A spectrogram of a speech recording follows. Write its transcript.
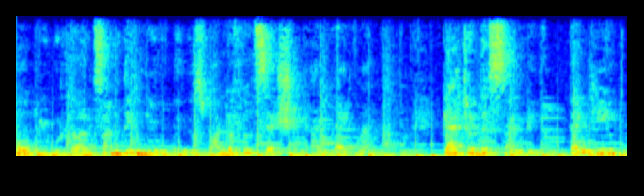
hope you will learn something new in this wonderful session and Like My App. Catch you this Sunday. Thank you.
